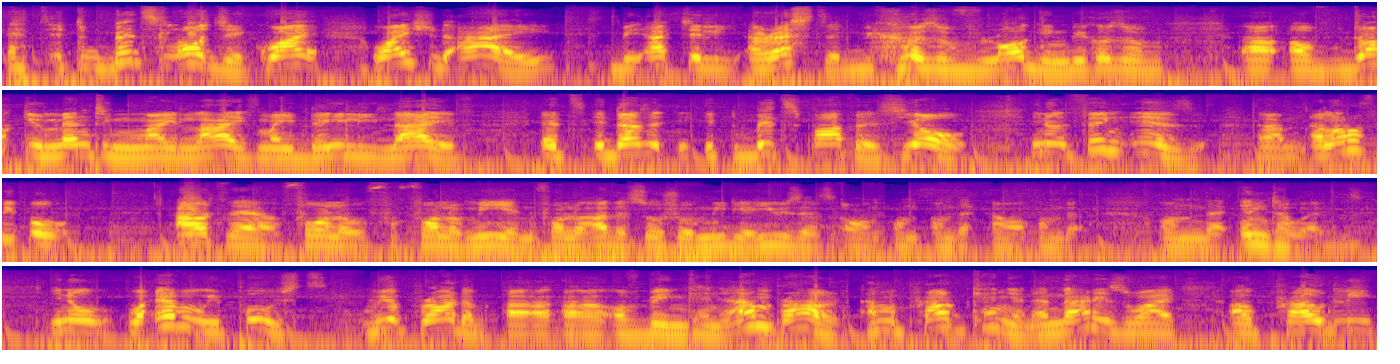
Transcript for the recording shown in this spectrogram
it, it beats logic. Why? Why should I be actually arrested because of vlogging? Because of uh, of documenting my life, my daily life. It's it does it, it beats purpose. Yo, you know, the thing is, um, a lot of people out there follow follow me and follow other social media users on on, on the uh, on the on the interwebs. You know, whatever we post, we are proud of uh, uh, of being Kenyan. I'm proud. I'm a proud Kenyan, and that is why I'll proudly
